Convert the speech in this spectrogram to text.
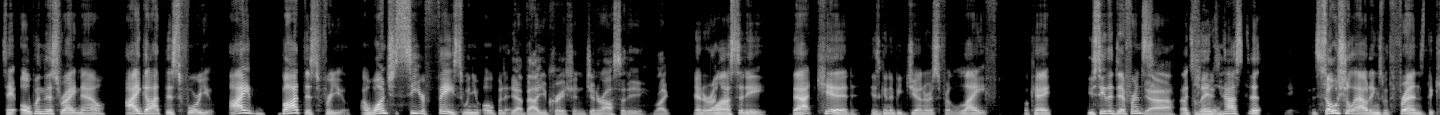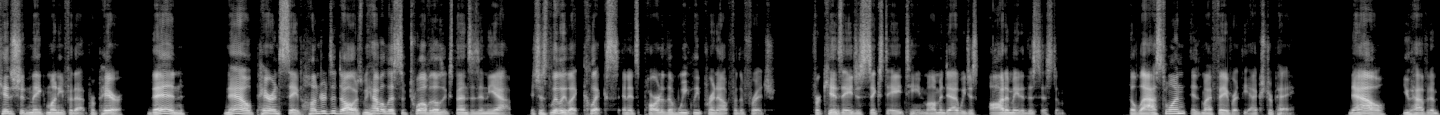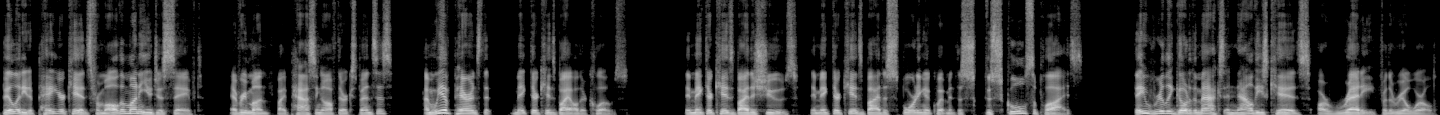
Say, open this right now. I got this for you. I bought this for you. I want you to see your face when you open it. yeah, value creation, generosity, like Generosity. That kid is going to be generous for life. Okay. You see the difference? yeah, that's the kid amazing. has to social outings with friends. The kids should make money for that. Prepare. Then now parents save hundreds of dollars. We have a list of 12 of those expenses in the app. It's just literally like clicks and it's part of the weekly printout for the fridge for kids ages 6 to 18. Mom and dad, we just automated the system. The last one is my favorite, the extra pay. Now you have an ability to pay your kids from all the money you just saved every month by passing off their expenses. I mean, we have parents that make their kids buy all their clothes. They make their kids buy the shoes. They make their kids buy the sporting equipment, the, the school supplies. They really go to the max. And now these kids are ready for the real world.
